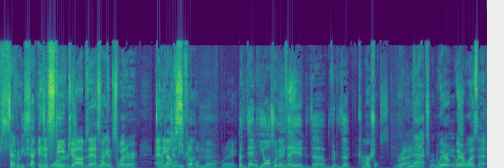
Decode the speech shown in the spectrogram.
70 seconds in of his Steve words. Jobs ass Right. looking sweater, and he just FIFA. a couple mil, right? But then he also What do you then did the the commercials. Right. And that's where where where was that?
